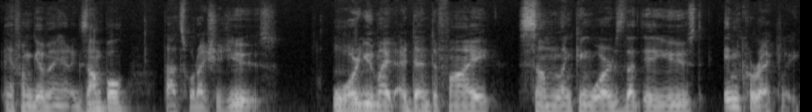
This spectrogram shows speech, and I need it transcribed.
if I'm giving an example, that's what I should use. Or you might identify some linking words that they used incorrectly.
